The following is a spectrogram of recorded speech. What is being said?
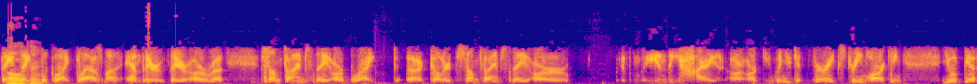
they oh, okay. they look like plasma, and they're they are uh, sometimes they are bright uh, colored. Sometimes they are in the high arc. When you get very extreme arcing, you'll get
